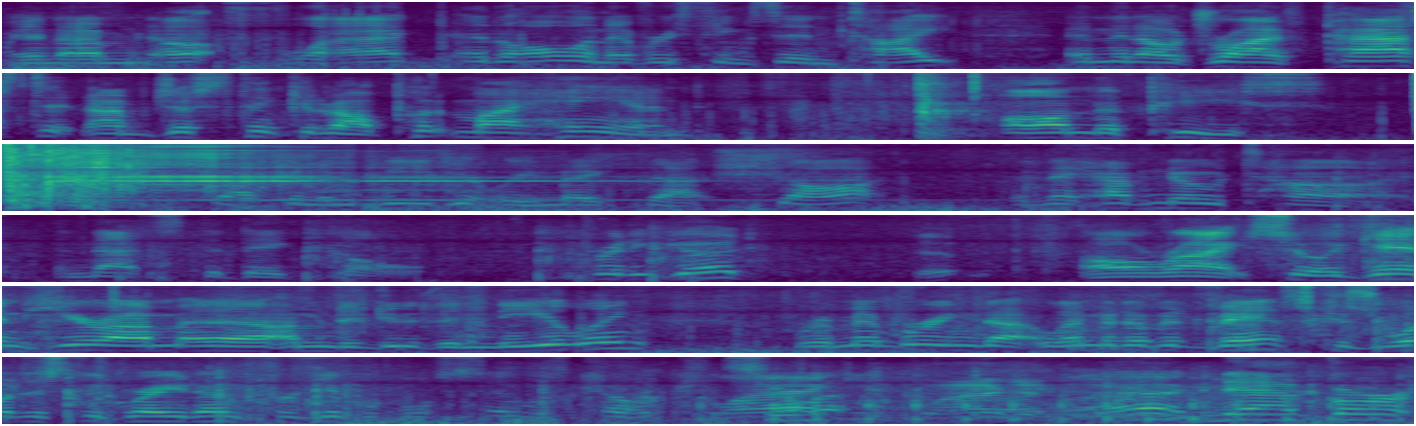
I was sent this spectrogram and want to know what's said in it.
And I'm not flagged at all and everything's in tight. And then I'll drive past it and I'm just thinking about putting my hand on the piece I can immediately make that shot. And they have no time, and that's the big goal. Pretty good? Yep. All right, so again, here I'm, uh, I'm gonna do the kneeling, remembering that limit of advance, because what is the great unforgivable sin with cover concealment? Flagging. Uh, never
